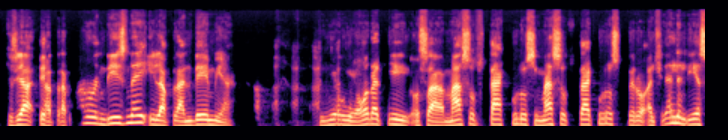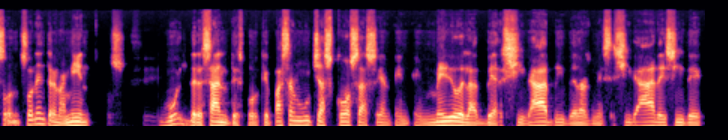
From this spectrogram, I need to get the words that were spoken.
Entonces ya atrapado en Disney y la pandemia. Y ahora aquí, o sea, más obstáculos y más obstáculos, pero al final del día son, son entrenamientos muy interesantes porque pasan muchas cosas en, en, medio de la adversidad y de las necesidades y de,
